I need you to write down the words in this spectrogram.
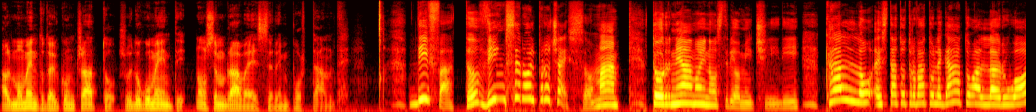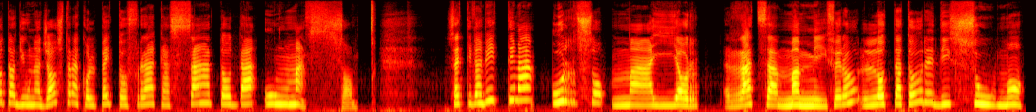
al momento del contratto sui documenti non sembrava essere importante. Di fatto vinsero il processo, ma torniamo ai nostri omicidi. Callo è stato trovato legato alla ruota di una giostra col petto fracassato da un masso. Settima vittima, Urso Maior, razza mammifero, lottatore di sumo.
